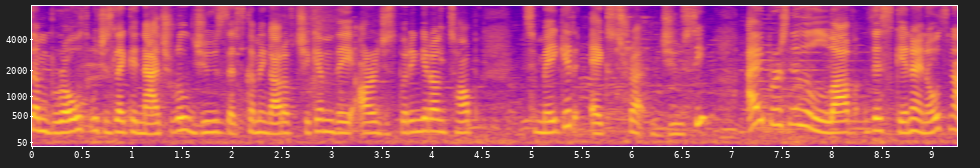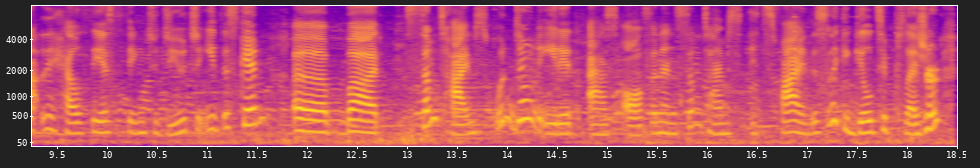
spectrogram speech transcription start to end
some broth which is like a natural juice that's coming out of chicken. They are just putting it on top to make it extra juicy. I personally love the skin. I know it's not the healthiest thing to do to eat the skin uh, but sometimes we don't eat it as often and sometimes it's fine. This is like a guilty pleasure.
